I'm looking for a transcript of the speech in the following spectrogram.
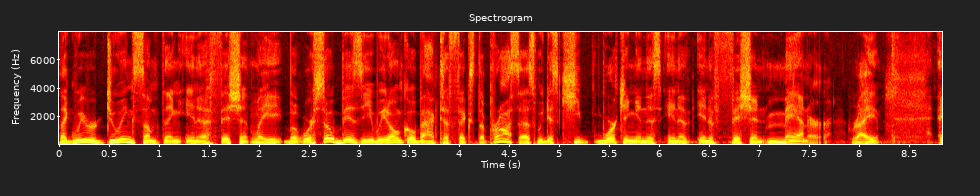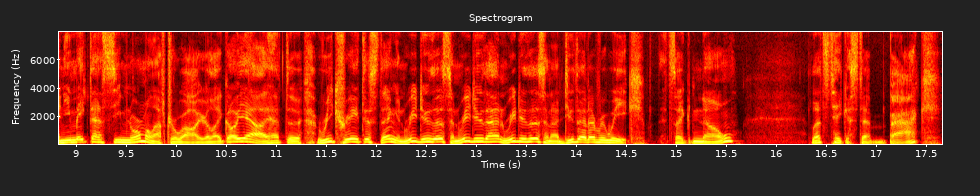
Like we were doing something inefficiently, but we're so busy, we don't go back to fix the process. We just keep working in this inefficient manner, right? And you make that seem normal after a while. You're like, oh, yeah, I have to recreate this thing and redo this and redo that and redo this. And I do that every week. It's like, no, let's take a step back,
